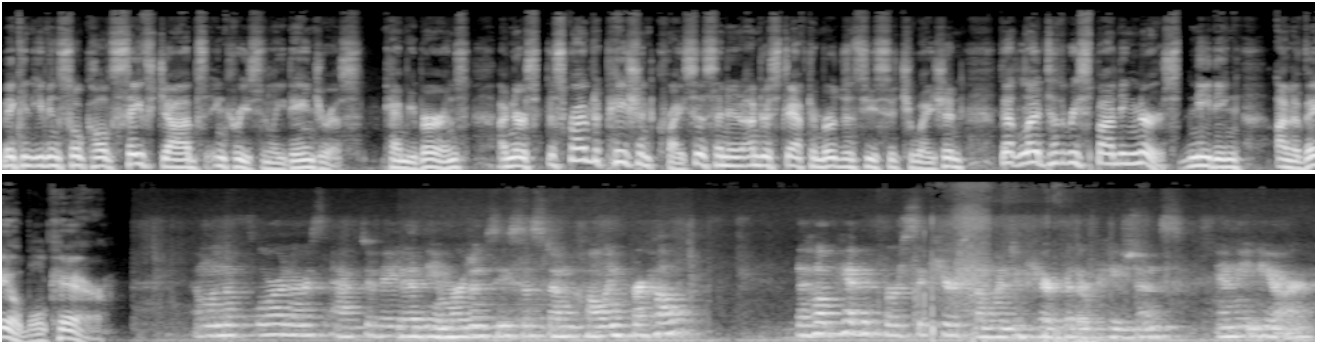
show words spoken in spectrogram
making even so called safe jobs increasingly dangerous. Tammy Burns, a nurse, described a patient crisis in an understaffed emergency situation that led to the responding nurse needing unavailable care. And when the floor nurse activated the emergency system calling for help, the help had to first secure someone to care for their patients in the ER,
